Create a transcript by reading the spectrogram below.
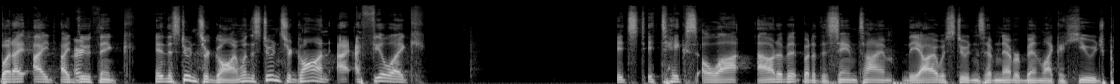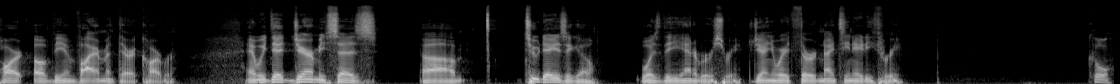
but I, I, I do think the students are gone. When the students are gone, I, I feel like it's it takes a lot out of it, but at the same time, the Iowa students have never been like a huge part of the environment there at Carver. And we did. Jeremy says um, two days ago was the anniversary, January third, nineteen eighty three. Cool.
